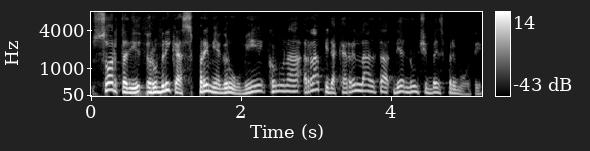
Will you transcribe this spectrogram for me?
sorta di rubrica spremiagrumi con una rapida carrellata di annunci ben spremuti.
